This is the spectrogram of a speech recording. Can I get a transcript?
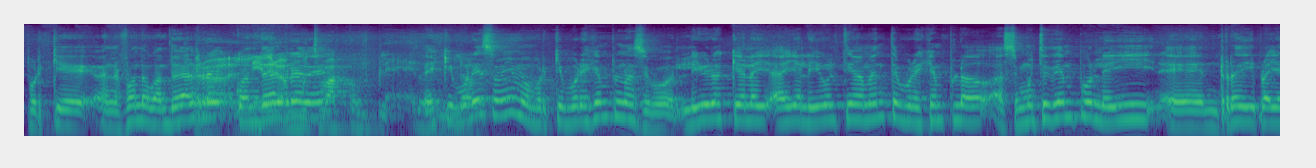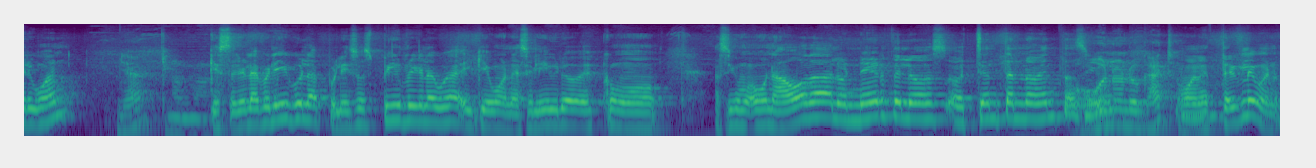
Porque en el fondo, cuando es al, Pero re- el cuando es libro es revés. mucho más completo. Es que por eso mismo, porque por ejemplo, no sé, por libros que haya leído últimamente, por ejemplo, hace mucho tiempo leí eh, en Ready Player One ¿Ya? Que salió la película, pues le hizo Spielberg y la weá, y que bueno, ese libro es como, así como una oda a los nerds de los 80, 90, así. Oh, no lo cacho. Bueno, terrible, bueno.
